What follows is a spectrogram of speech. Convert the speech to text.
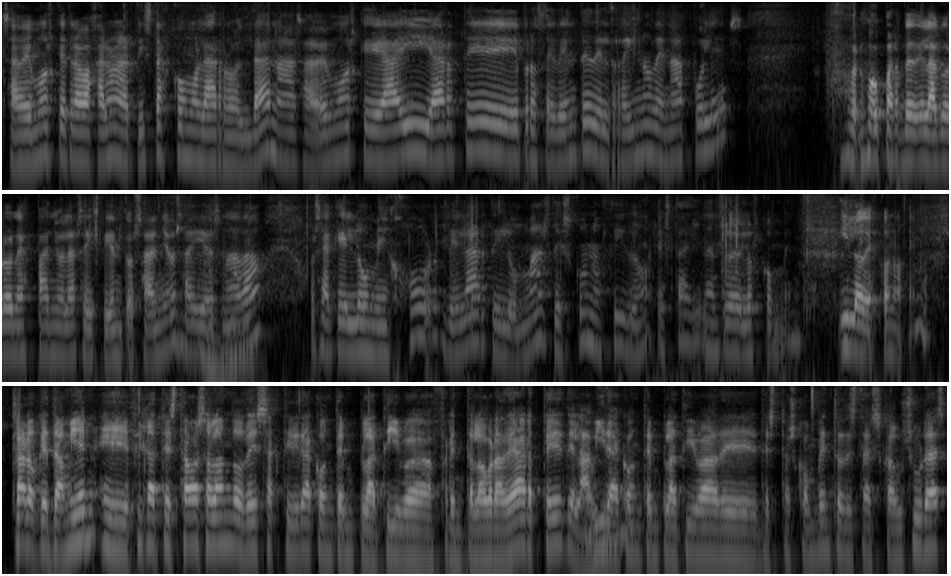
Sabemos que trabajaron artistas como la Roldana, sabemos que hay arte procedente del reino de Nápoles, formó parte de la corona española 600 años, ahí es nada. O sea que lo mejor del arte y lo más desconocido está ahí dentro de los conventos y lo desconocemos. Claro que también, eh, fíjate, estabas hablando de esa actividad contemplativa frente a la obra de arte, de la vida contemplativa de, de, estos conventos, de estas clausuras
